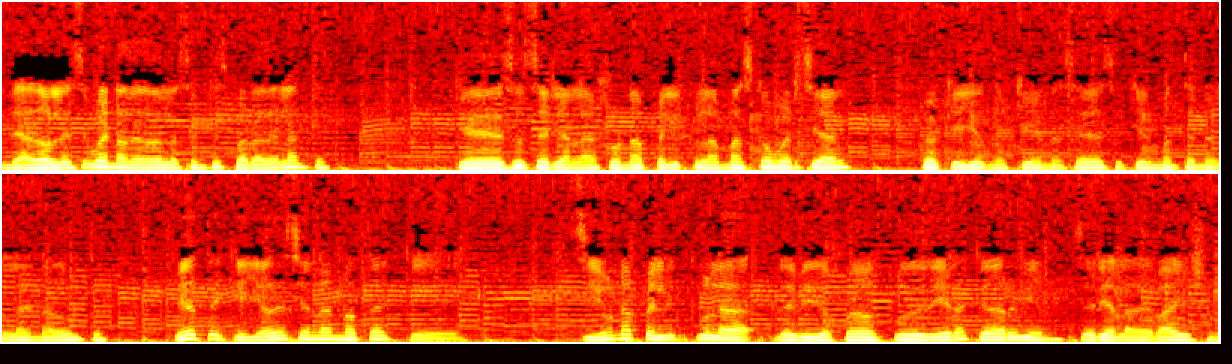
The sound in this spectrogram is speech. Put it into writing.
de adolescentes, bueno, de adolescentes para adelante. Que eso sería a lo mejor una película más comercial pero que ellos no quieren hacer eso, quieren mantenerla en adulto. Fíjate que yo decía en la nota que si una película de videojuegos pudiera quedar bien, sería la de Bioshock.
